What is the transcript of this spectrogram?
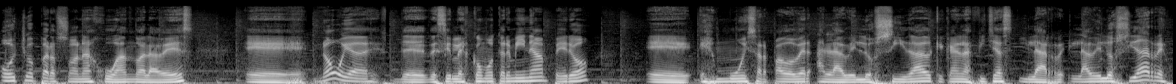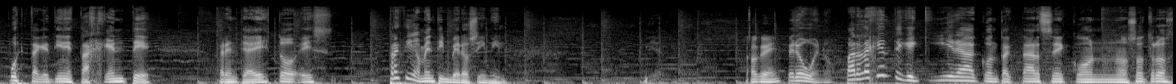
ocho personas jugando a la vez. Eh, no voy a de- de- decirles cómo termina, pero eh, es muy zarpado ver a la velocidad que caen las fichas y la, la velocidad de respuesta que tiene esta gente frente a esto es prácticamente inverosímil. Ok. Pero bueno, para la gente que quiera contactarse con nosotros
